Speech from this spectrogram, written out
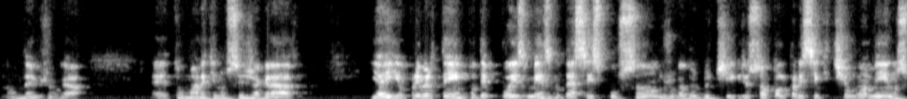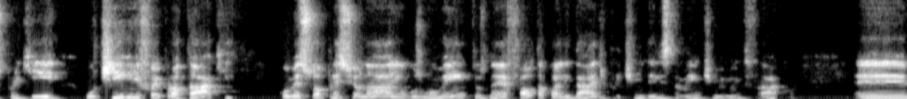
Não deve jogar. É, tomara que não seja grave. E aí, o primeiro tempo, depois mesmo dessa expulsão do jogador do Tigre, o São Paulo parecia que tinha um a menos, porque o Tigre foi para o ataque, começou a pressionar em alguns momentos, né? Falta qualidade para o time deles também, um time muito fraco. É,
